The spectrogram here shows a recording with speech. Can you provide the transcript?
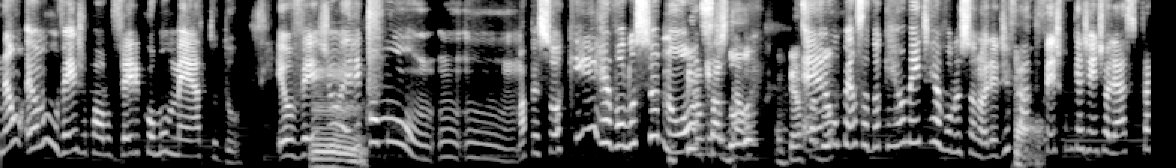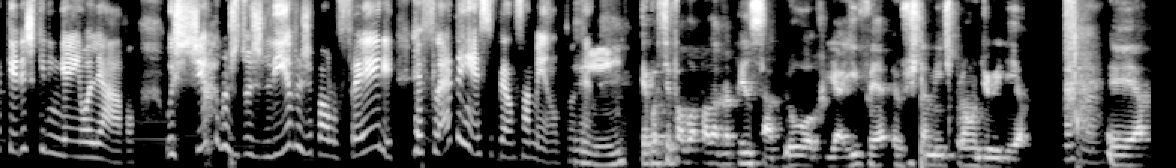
não, eu não vejo o Paulo Freire como método. Eu vejo Hum. ele como um- um- uma pessoa que revolucionou Um a questão. pensador. Um Era pensador. um pensador que realmente revolucionou. Ele de fato fez com que a gente olhasse para aqueles que ninguém olhava. Os títulos dos livros de Paulo Freire refletem esse pensamento, né? Sim. E Você falou a palavra pensador, e aí foi justamente para onde eu iria. Uhum. É,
